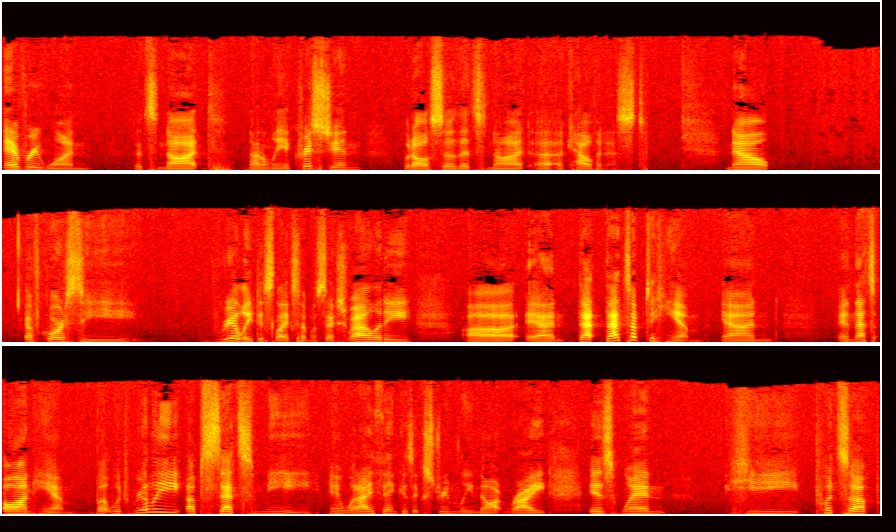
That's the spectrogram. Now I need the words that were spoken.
everyone that's not not only a Christian but also that's not a, a Calvinist. Now, of course, he really dislikes homosexuality, uh, and that that's up to him, and and that's on him. But what really upsets me, and what I think is extremely not right, is when he puts up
